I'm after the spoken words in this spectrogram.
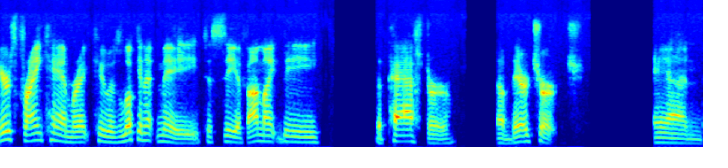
here's Frank Hamrick, who is looking at me to see if I might be the pastor of their church, and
